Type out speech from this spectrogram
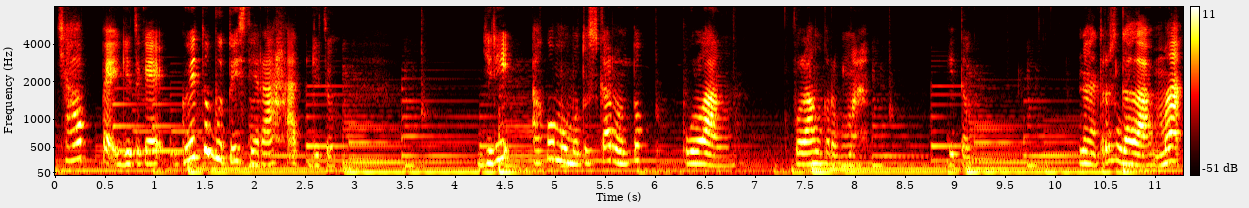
capek gitu kayak gue tuh butuh istirahat gitu. Jadi aku memutuskan untuk pulang pulang ke rumah gitu. Nah terus nggak lama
